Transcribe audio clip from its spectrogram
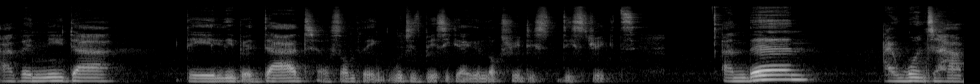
Avenida de Libertad or something, which is basically like the luxury dis- district. And then I want to have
